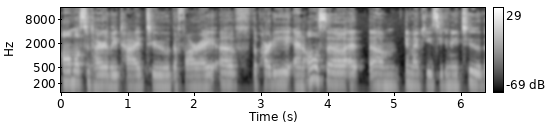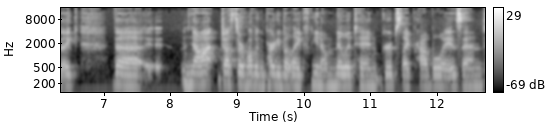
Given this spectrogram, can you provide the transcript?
almost entirely tied to the far right of the party, and also at, um, in my piece you can read too, like the not just the Republican Party, but like you know militant groups like Proud Boys and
